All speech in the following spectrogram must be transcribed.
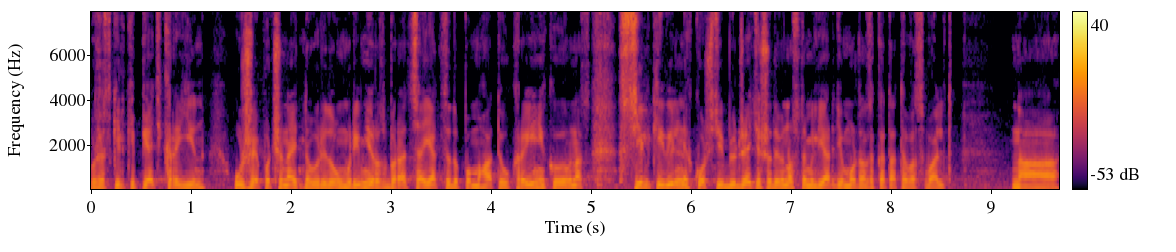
вже скільки? П'ять країн вже починають на урядовому рівні розбиратися, а як це допомагати Україні, коли у нас стільки вільних коштів в бюджеті, що 90 мільярдів можна закатати в асфальт на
